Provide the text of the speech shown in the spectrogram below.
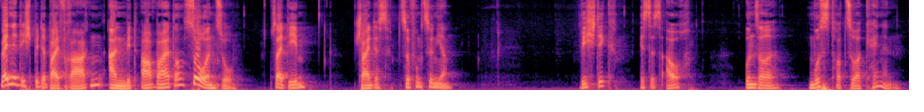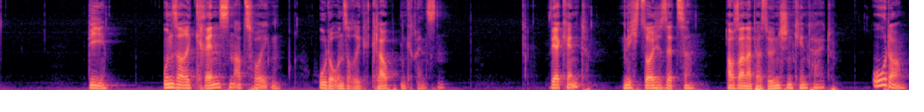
wende dich bitte bei Fragen an Mitarbeiter so und so. Seitdem scheint es zu funktionieren. Wichtig ist es auch, unsere Muster zu erkennen, die unsere Grenzen erzeugen oder unsere geglaubten Grenzen. Wer kennt nicht solche Sätze aus seiner persönlichen Kindheit? Oder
